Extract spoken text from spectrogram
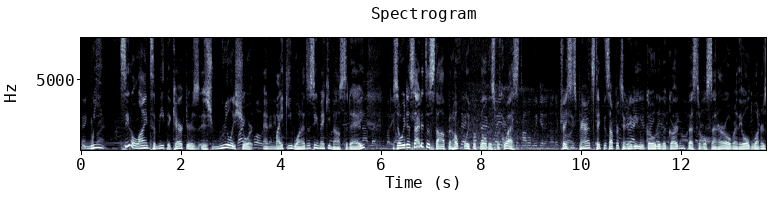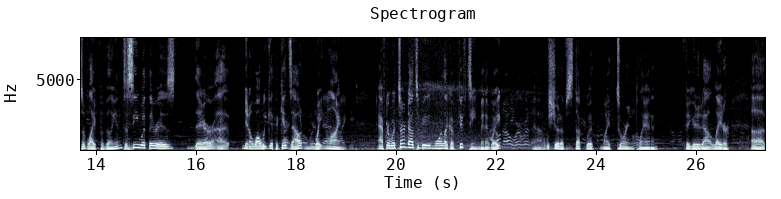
we see the line to meet the characters is really short, and Mikey wanted to see Mickey Mouse today, so we decided to stop and hopefully fulfill this request. Tracy's parents take this opportunity to go to the Garden Festival Center over in the Old Wonders of Life Pavilion to see what there is there, uh, you know, while we get the kids out and wait in line. After what turned out to be more like a 15 minute wait, uh, we should have stuck with my touring plan and figured it out later. Uh,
